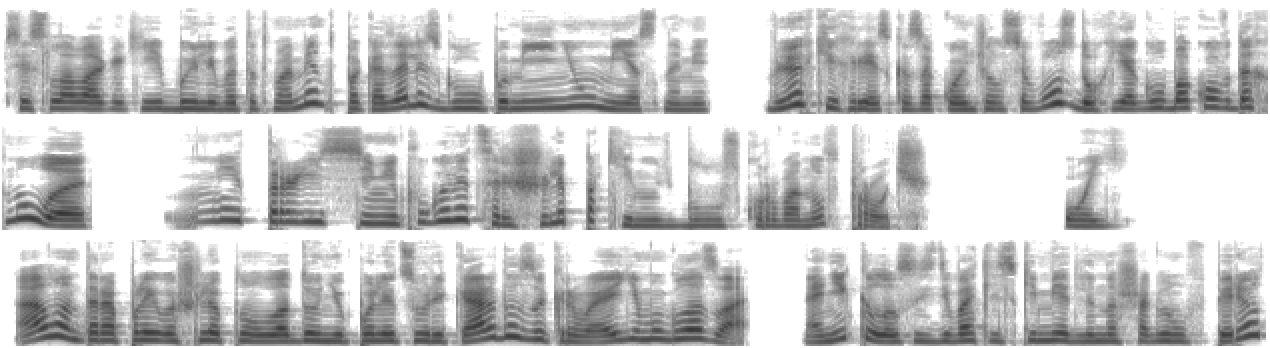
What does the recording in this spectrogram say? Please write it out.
Все слова, какие были в этот момент, показались глупыми и неуместными. В легких резко закончился воздух, я глубоко вдохнула и три из семи пуговиц решили покинуть блузку, рванув прочь. Ой. Алан торопливо шлепнул ладонью по лицу Рикардо, закрывая ему глаза. А Николас издевательски медленно шагнул вперед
